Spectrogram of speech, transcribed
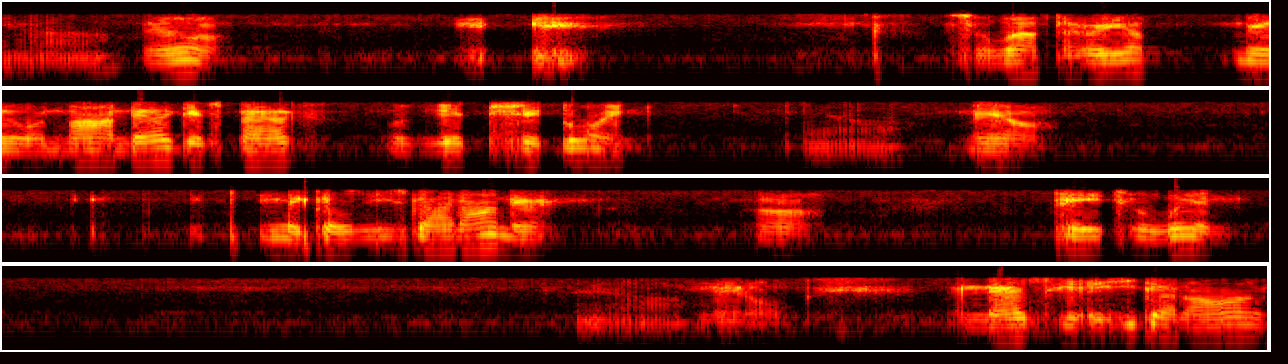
Yeah. Yeah. so we'll have to hurry up. Maybe when Mom and Dad gets back, we'll get shit going. Yeah. Yeah. Because he's got on there, uh, pay to win, Yeah. you know, and that's he got all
